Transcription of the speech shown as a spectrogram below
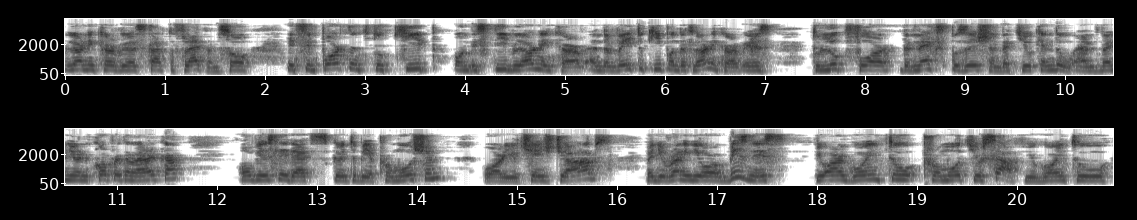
learning curve will start to flatten. So it's important to keep on the steep learning curve. And the way to keep on that learning curve is to look for the next position that you can do. And when you're in corporate America, obviously that's going to be a promotion or you change jobs. When you're running your own business, you are going to promote yourself. You're going to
